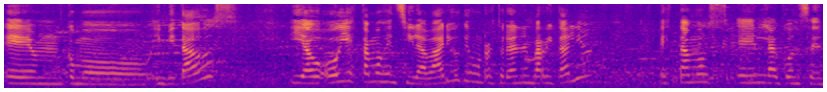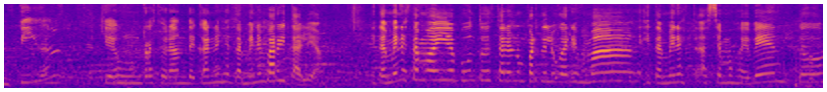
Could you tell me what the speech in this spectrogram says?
eh, como invitados y hoy estamos en Silabario, que es un restaurante en Barrio Italia. Estamos en La Consentida, que es un restaurante de carnes también en Barrio Italia. Y también estamos ahí a punto de estar en un par de lugares más y también hacemos eventos.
